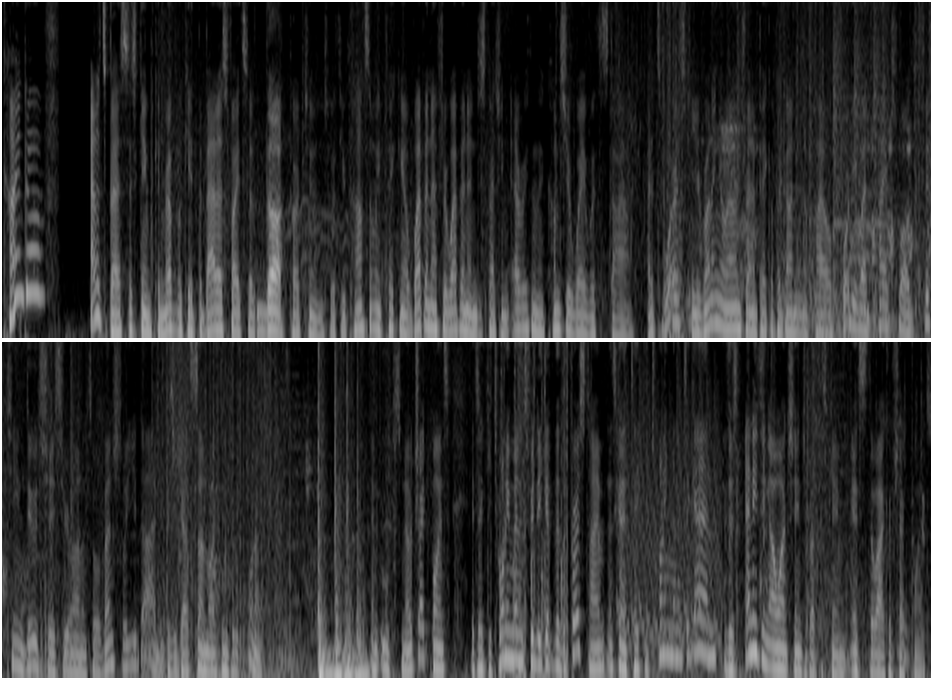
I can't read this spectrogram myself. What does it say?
Kind of. At its best, this game can replicate the badass fights of the cartoons, with you constantly picking up weapon after weapon and dispatching everything that comes your way with style. At its worst, you're running around trying to pick up a gun in a pile of 40 lead pipes while 15 dudes chase you around until eventually you die because you got stun locked into a corner. And oops, no checkpoints. It took you 20 minutes for you to get there the first time, and it's gonna take you 20 minutes again. If there's anything I want to change about this game, it's the lack of checkpoints.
